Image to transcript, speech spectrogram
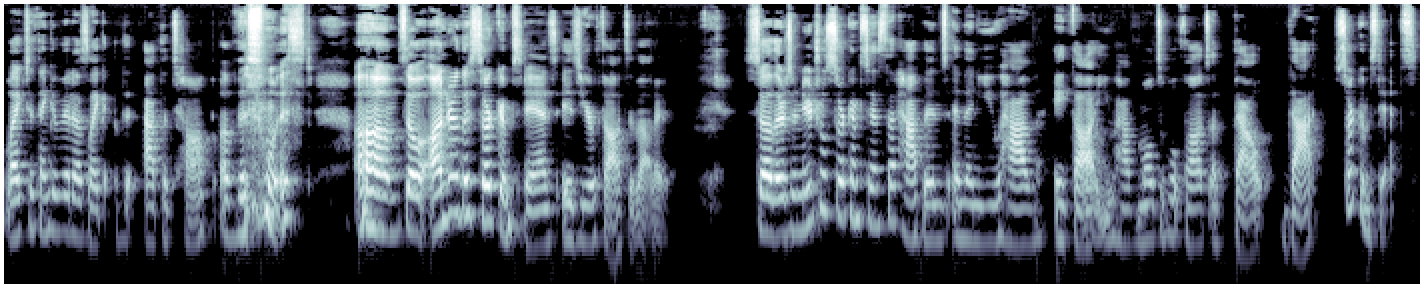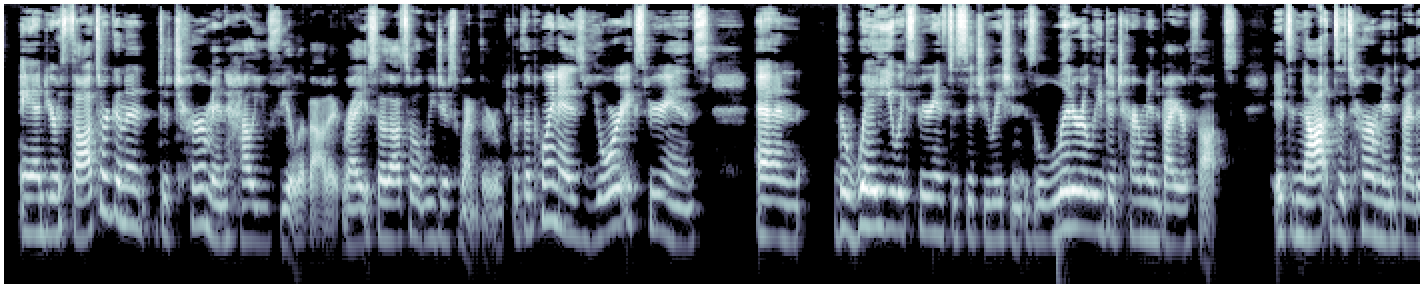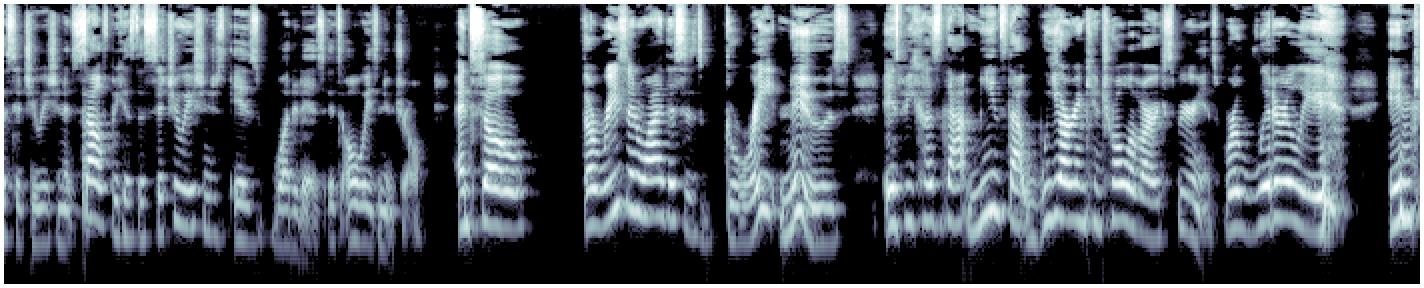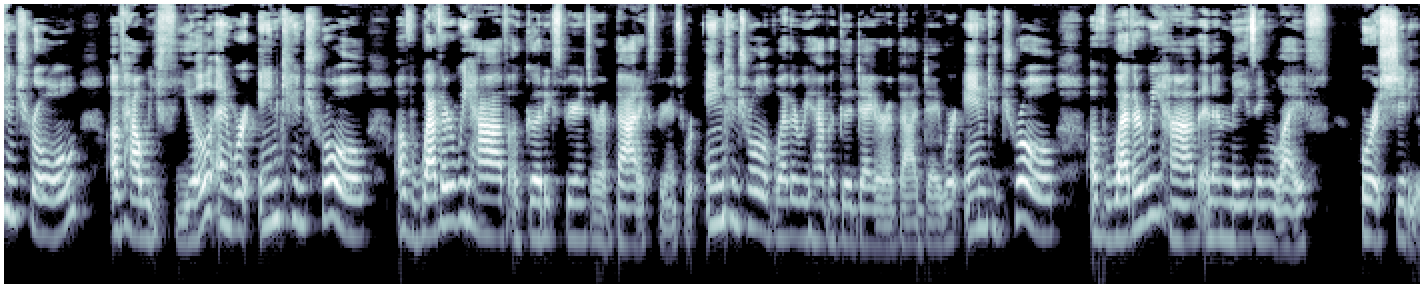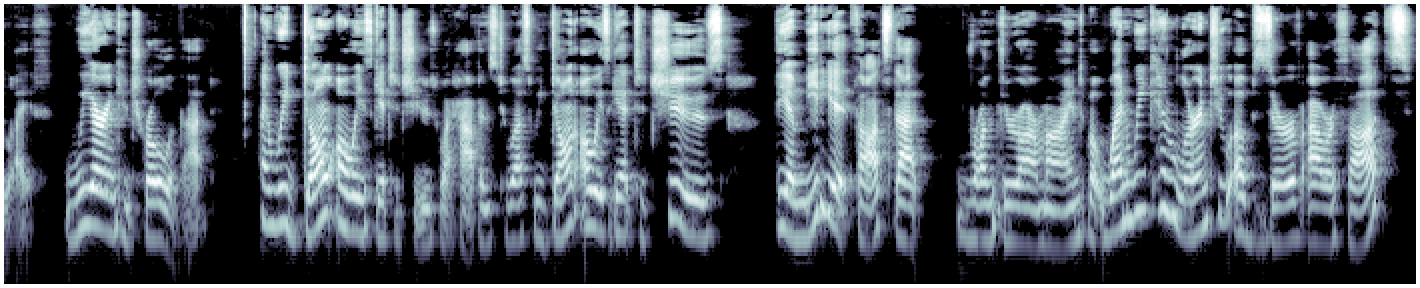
like to think of it as like at the top of this list. Um, so under the circumstance is your thoughts about it. So there's a neutral circumstance that happens, and then you have a thought. You have multiple thoughts about that circumstance. And your thoughts are going to determine how you feel about it, right? So that's what we just went through. But the point is, your experience and the way you experienced a situation is literally determined by your thoughts. It's not determined by the situation itself because the situation just is what it is. It's always neutral. And so the reason why this is great news is because that means that we are in control of our experience. We're literally in control of how we feel and we're in control of whether we have a good experience or a bad experience. We're in control of whether we have a good day or a bad day. We're in control of whether we have an amazing life or a shitty life. We are in control of that. And we don't always get to choose what happens to us. We don't always get to choose the immediate thoughts that run through our mind. But when we can learn to observe our thoughts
